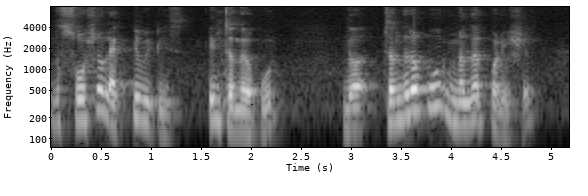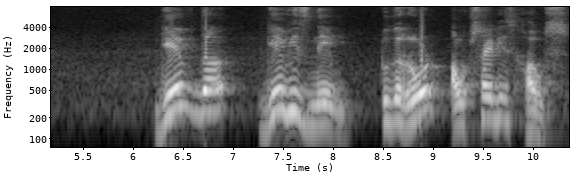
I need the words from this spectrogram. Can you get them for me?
the social activities in Chandrapur, the Chandrapur Nagar Parishad gave the gave his name to the road outside his house.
